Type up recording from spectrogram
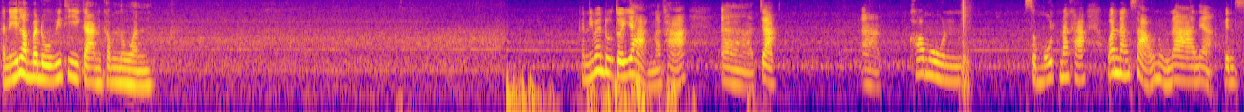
อันนี้เรามาดูวิธีการคำนวณ นนี้มาดูตัวอย่างนะคะจากข้อมูลสมมุตินะคะ ว่านางสาวหนูนาเนี่ยเป็นโส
